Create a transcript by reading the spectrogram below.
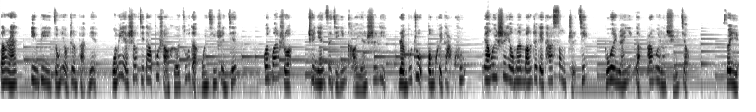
当然，硬币总有正反面，我们也收集到不少合租的温馨瞬间。关关说，去年自己因考研失利，忍不住崩溃大哭，两位室友们忙着给他送纸巾，不问原因的安慰了许久。所以，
